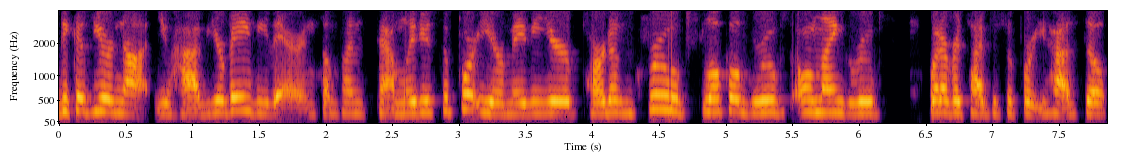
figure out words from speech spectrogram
because you're not, you have your baby there and sometimes family to support you, or maybe you're part of groups, local groups, online groups, whatever type of support you have. So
